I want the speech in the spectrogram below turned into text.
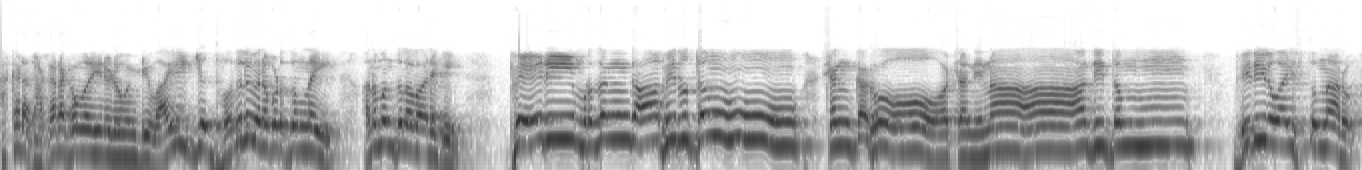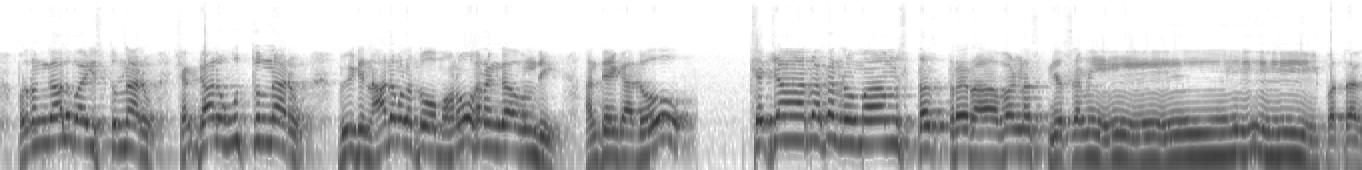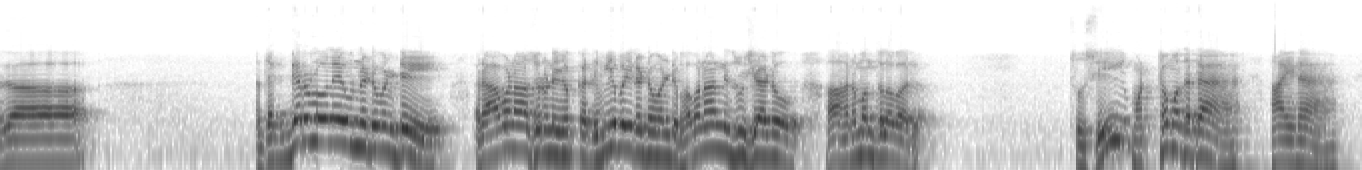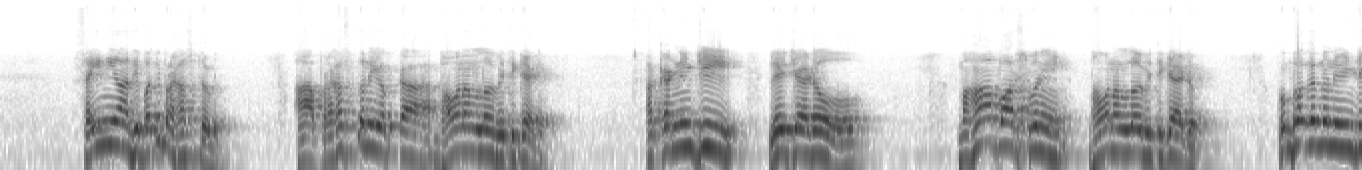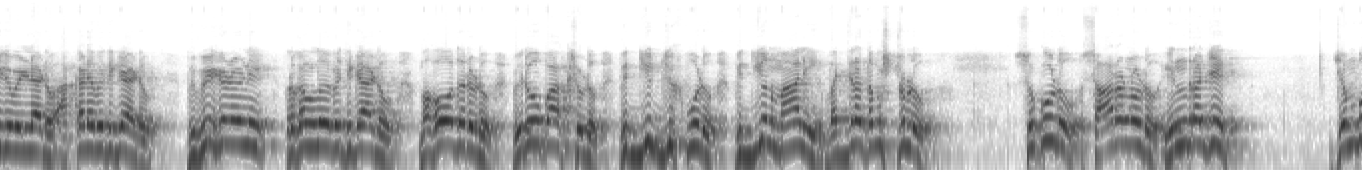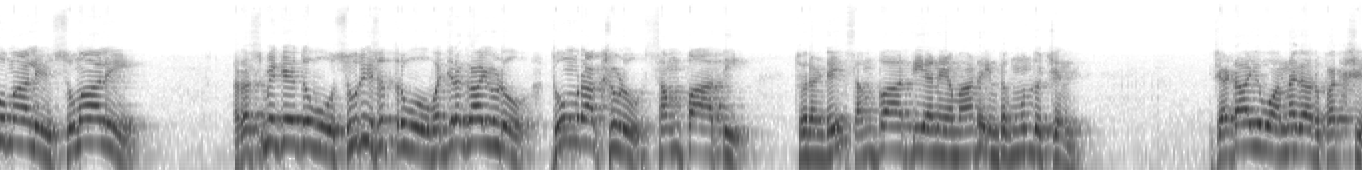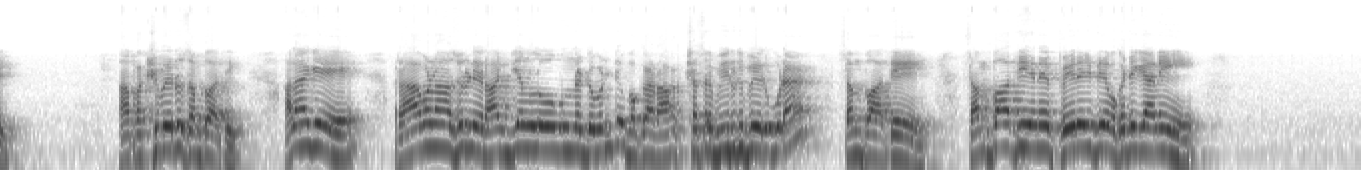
అక్కడ రకరకమైనటువంటి వాయిద్య ధ్వనులు వినపడుతున్నాయి. హనుమంతుల వారికి భేరీ మృదంగాభిరుతం శంఖఘోష నినాదితం. భీరీలు వాయిస్తున్నారు మృదంగాలు వాయిస్తున్నారు శంఖాలు ఊత్తున్నారు. వీటి నాదములతో మనోహరంగా ఉంది. అంతేకాదు చచారనుమాంస్త్ర రావణస్య సమీపతగా దగ్గరలోనే ఉన్నటువంటి రావణాసురుని యొక్క దివ్యమైనటువంటి భవనాన్ని చూశాడు ఆ హనుమంతుల వారు. చూసి మొట్టమొదట ఆయన సైన్యాధిపతి ప్రహస్తుడు. ఆ ప్రహస్తుని యొక్క భవనంలో వెతికాడు. అక్కడి నుంచి లేచాడు మహాపార్శ్వుని భవనంలో వెతికాడు. కుంభకర్ణుని ఇంటికి వెళ్ళాడు. అక్కడ వెతికాడు. విభీషణుని గృహంలో వెతికాడు మహోదరుడు విరూపాక్షుడు విద్యుజ్జుహ్వుడు విద్యున్మాలి వజ్రదంష్ట్రుడు సుకుడు సారణుడు ఇంద్రజిత్ జంబుమాలి సుమాలి రశ్మికేతువు సూర్యశత్రువు వజ్రకాయుడు ధూమ్రాక్షుడు సంపాతి. చూడండి సంపాతి అనే మాట ఇంతకుముందు వచ్చింది. జటాయువు అన్నగారు పక్షి. ఆ పక్షి పేరు సంపాతి. అలాగే రావణాసురుని రాజ్యంలో ఉన్నటువంటి ఒక రాక్షస వీరుడి పేరు కూడా సంపాతి. సంపాతి అనే పేరైతే ఒకటి కానీ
